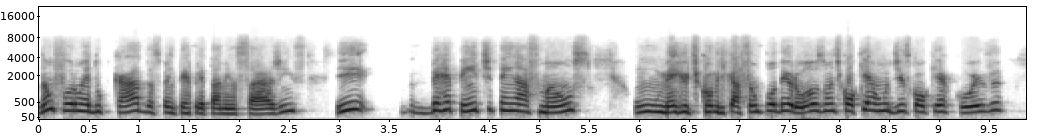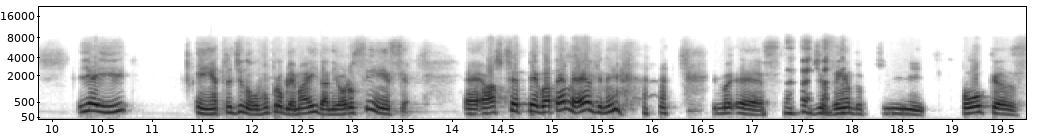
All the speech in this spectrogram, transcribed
não foram educadas para interpretar mensagens e, de repente, tem às mãos um meio de comunicação poderoso onde qualquer um diz qualquer coisa, e aí entra de novo o problema aí da neurociência. É, eu acho que você pegou até leve, né? é, dizendo que poucas.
